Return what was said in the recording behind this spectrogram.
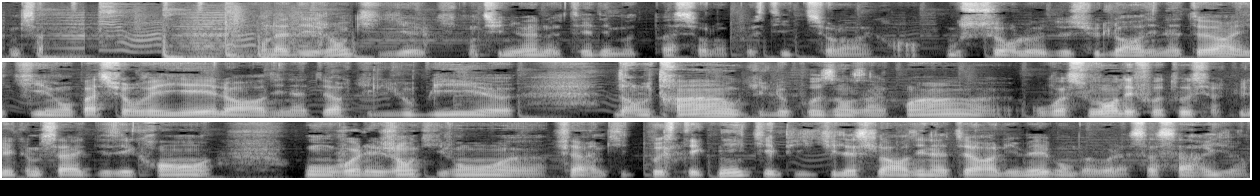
comme ça on a des gens qui, euh, qui, continuent à noter des mots de passe sur leur post-it, sur leur écran ou sur le dessus de leur ordinateur et qui vont pas surveiller leur ordinateur, qu'ils l'oublient euh, dans le train ou qu'ils le posent dans un coin. On voit souvent des photos circuler comme ça avec des écrans où on voit les gens qui vont euh, faire une petite pause technique et puis qui laissent leur ordinateur allumé. Bon bah voilà, ça, ça arrive. Hein.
